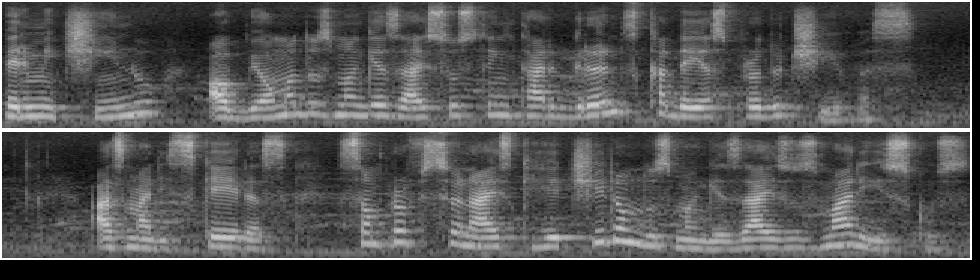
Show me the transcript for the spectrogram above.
permitindo ao bioma dos manguezais sustentar grandes cadeias produtivas. As marisqueiras são profissionais que retiram dos manguezais os mariscos,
